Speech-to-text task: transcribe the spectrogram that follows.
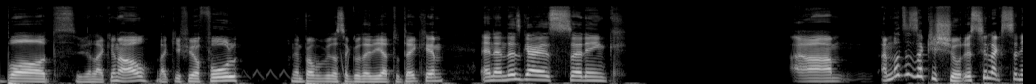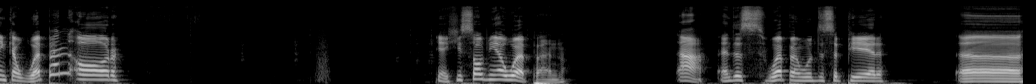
But, you're like, you know, like if you're full, then probably that's a good idea to take him. And then this guy is selling... Um, I'm not exactly sure. Is he like selling a weapon or... Yeah, he sold me a weapon. Ah, and this weapon will disappear uh,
